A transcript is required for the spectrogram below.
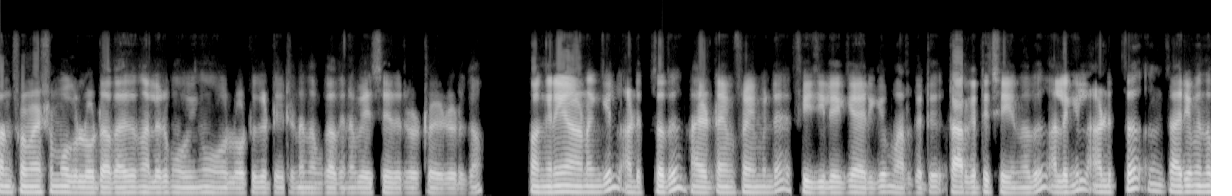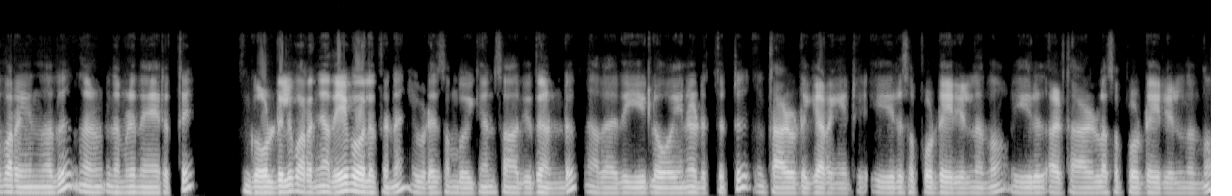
കൺഫർമേഷൻ മുകളിലോട്ട് അതായത് നല്ലൊരു മൂവിങ് മുകളിലോട്ട് കിട്ടിയിട്ടുണ്ടെങ്കിൽ നമുക്ക് അതിനെ ബേസ് ചെയ്തിട്ട് ട്രേഡ് എടുക്കാം. അപ്പം അങ്ങനെയാണെങ്കിൽ അടുത്തത് ഹയർ ടൈം ഫ്രെയിമിന്റെ ഫിജിയിലേക്കായിരിക്കും മാർക്കറ്റ് ടാർഗറ്റ് ചെയ്യുന്നത്. അല്ലെങ്കിൽ അടുത്ത കാര്യം എന്ന് പറയുന്നത് നമ്മൾ നേരത്തെ ഗോൾഡിൽ പറഞ്ഞ അതേപോലെ തന്നെ ഇവിടെ സംഭവിക്കാൻ സാധ്യതയുണ്ട്. അതായത് ഈ ലോയിനെ എടുത്തിട്ട് താഴോട്ടേക്ക് ഇറങ്ങിയിട്ട് ഈ ഒരു സപ്പോർട്ട് ഏരിയയിൽ നിന്നോ ഈ ഒരു താഴെയുള്ള സപ്പോർട്ട് ഏരിയയിൽ നിന്നോ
